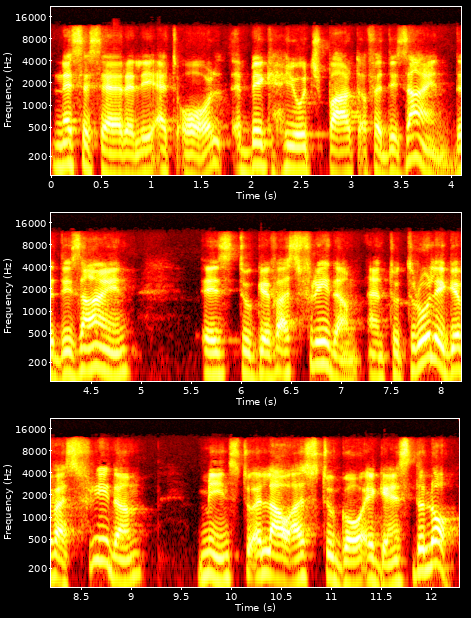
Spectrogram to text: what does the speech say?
necessarily at all a big, huge part of a design. The design is to give us freedom. And to truly give us freedom means to allow us to go against the law,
